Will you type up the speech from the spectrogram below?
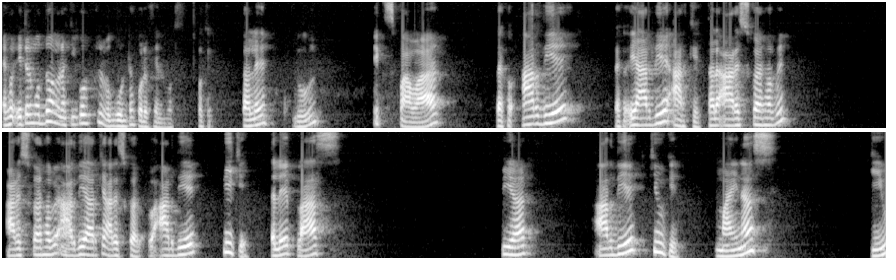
এখন এটার মধ্যেও আমরা কি করে ফেলব, গুণটা করে ফেলব। ওকে তাহলে গুণ এক্স পাওয়ার দেখো আর দিয়ে দেখো, এই আর দিয়ে আর কে তাহলে আর স্কোয়ার হবে আর স্কোয়ার হবে আর দিয়ে আর কে আর স্কোয়ার আর দিয়ে পি কে তাহলে প্লাস পি আর আর দিয়ে কিউ কে মাইনাস কিউ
